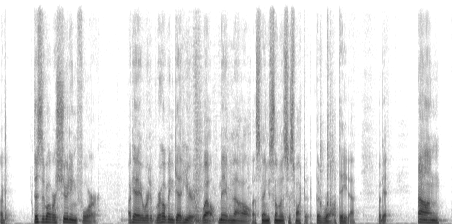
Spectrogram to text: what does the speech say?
okay. This is what we're shooting for. Okay, we're, we're hoping to get here. Well, maybe not all of us. Maybe some of us just want the, the raw data. Okay. Um,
